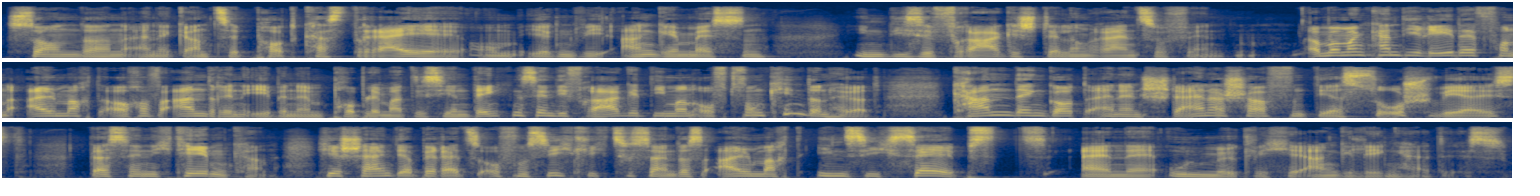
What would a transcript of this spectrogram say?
sondern eine ganze Podcast-Reihe, um irgendwie angemessen in diese Fragestellung reinzufinden. Aber man kann die Rede von Allmacht auch auf anderen Ebenen problematisieren. Denken Sie an die Frage, die man oft von Kindern hört. Kann denn Gott einen Stein erschaffen, der so schwer ist, dass er nicht heben kann? Hier scheint ja bereits offensichtlich zu sein, dass Allmacht in sich selbst eine unmögliche Angelegenheit ist.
